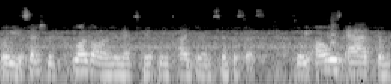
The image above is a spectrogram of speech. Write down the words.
where we essentially plug on the next nucleotide during synthesis. So we always add from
